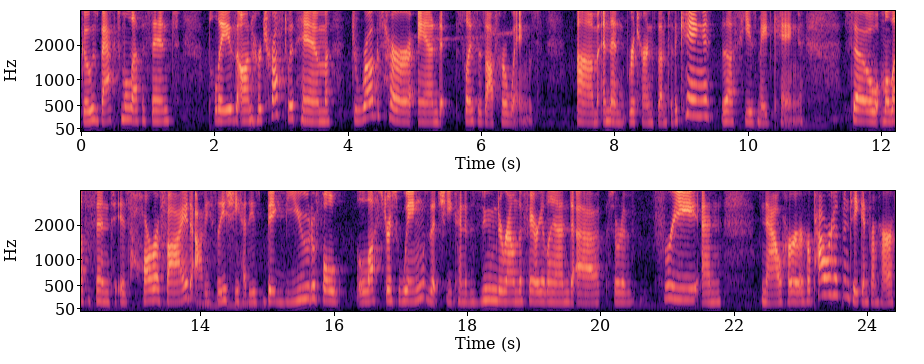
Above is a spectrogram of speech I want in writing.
goes back to Maleficent, plays on her trust with him, drugs her, and slices off her wings. Um, and then returns them to the king, thus, he is made king. So Maleficent is horrified. Obviously, she had these big, beautiful, lustrous wings that she kind of zoomed around the fairyland, uh, sort of free, and now her her power has been taken from her.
